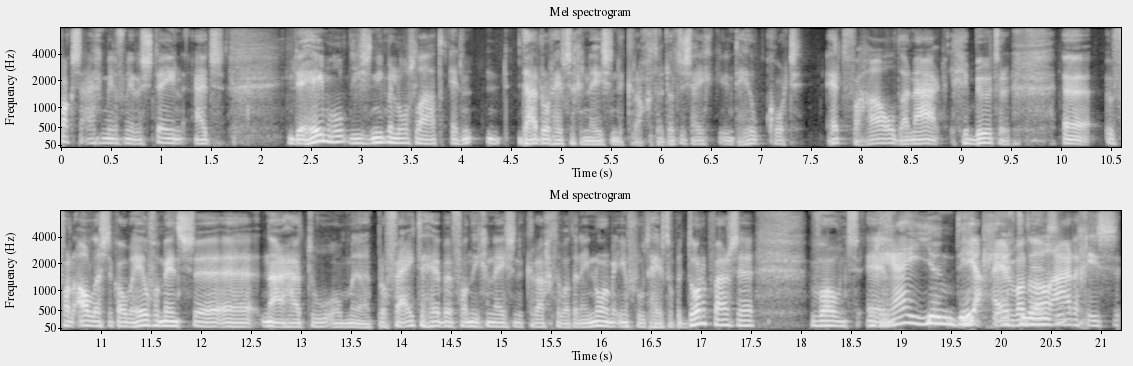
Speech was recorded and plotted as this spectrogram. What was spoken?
pakt ze eigenlijk min of meer een steen uit de hemel die ze niet meer loslaat. En daardoor heeft ze genezende krachten. Dat is eigenlijk in het heel kort het verhaal. Daarna gebeurt er uh, van alles. Er komen heel veel mensen uh, naar haar toe om uh, profijt te hebben van die genezende krachten. Wat een enorme invloed heeft op het dorp waar ze woont. En, Rijen dik. Ja, en wat wel aardig is,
